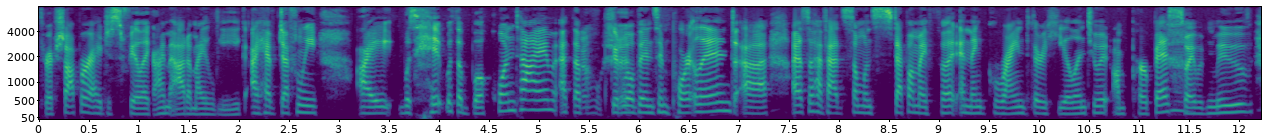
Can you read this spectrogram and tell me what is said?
thrift shopper, I just feel like I'm out of my league. I have definitely, I was hit with a book one time at the oh, Goodwill bins in Portland. Uh, I also have had someone step on my foot and then grind their heel into it on purpose. So I would move.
